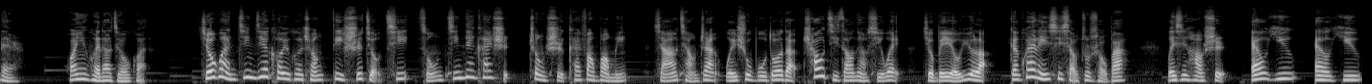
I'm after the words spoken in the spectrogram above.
there，欢迎回到酒馆。酒馆进阶口语课程第十九期从今天开始正式开放报名。想要抢占为数不多的超级早鸟席位，就别犹豫了，赶快联系小助手吧。微信号是 l u l u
